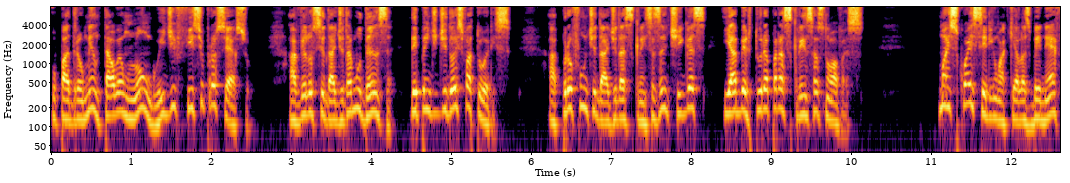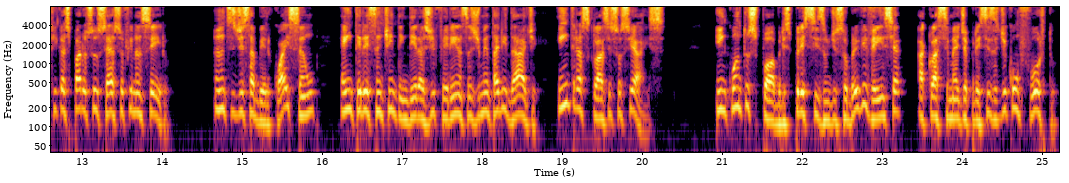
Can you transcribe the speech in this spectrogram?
o padrão mental é um longo e difícil processo. A velocidade da mudança depende de dois fatores: a profundidade das crenças antigas e a abertura para as crenças novas. Mas quais seriam aquelas benéficas para o sucesso financeiro? Antes de saber quais são, é interessante entender as diferenças de mentalidade entre as classes sociais. Enquanto os pobres precisam de sobrevivência, a classe média precisa de conforto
